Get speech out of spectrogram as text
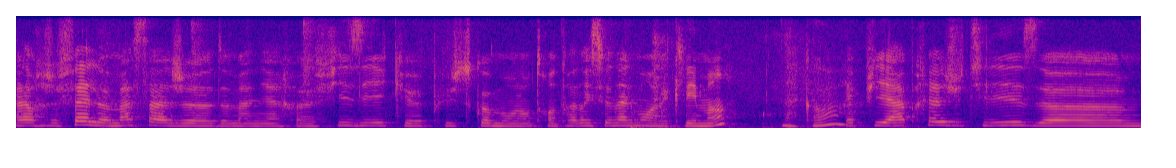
Alors, je fais le massage de manière euh, physique, euh, plus comme on l'entend traditionnellement avec les mains. D'accord. Et puis après, j'utilise euh,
